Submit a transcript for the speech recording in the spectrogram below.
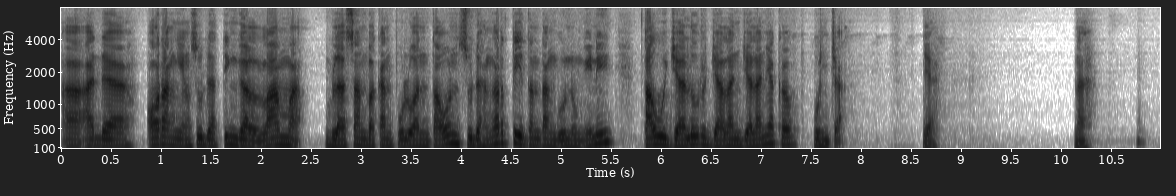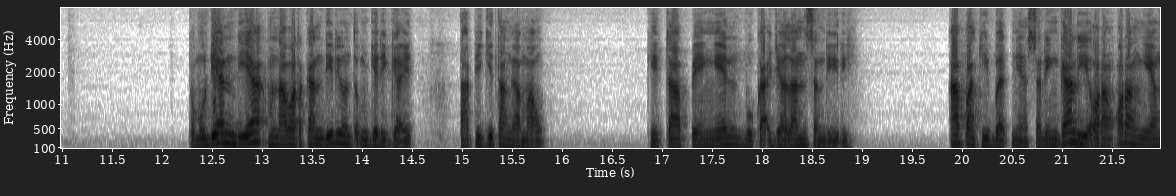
ada orang yang sudah tinggal lama belasan bahkan puluhan tahun sudah ngerti tentang gunung ini, tahu jalur jalan-jalannya ke puncak. Ya. Nah, kemudian dia menawarkan diri untuk menjadi guide, tapi kita nggak mau. Kita pengen buka jalan sendiri. Apa akibatnya? Seringkali orang-orang yang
